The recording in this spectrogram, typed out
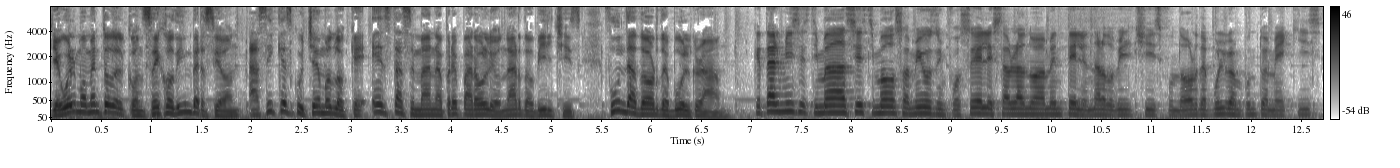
Llegó el momento del consejo de inversión, así que escuchemos lo que esta semana preparó Leonardo Vilchis, fundador de Bullground. ¿Qué tal mis estimadas y estimados amigos de Infocel? Les habla nuevamente Leonardo Vilchis, fundador de Bullground.mx.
